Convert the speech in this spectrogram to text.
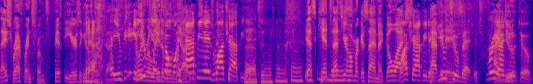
Nice reference from 50 years ago. Yeah. Hey, you, if really you relatable kids to don't want. Happy Days, watch Happy Days. Yes, kids, that's your homework assignment. Go watch, watch Happy Days. YouTube Days. it. It's free I on do- YouTube.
